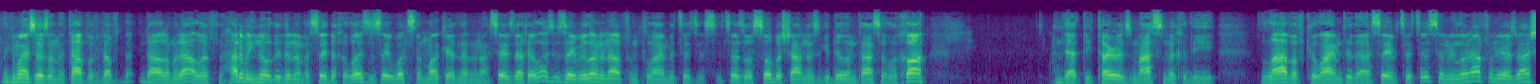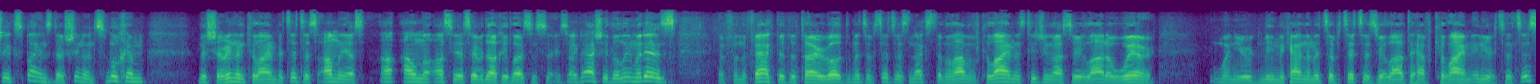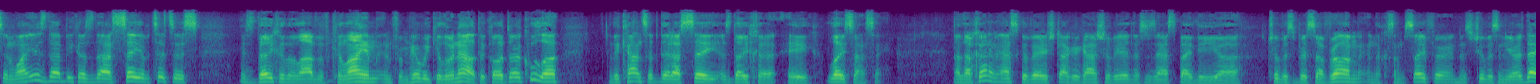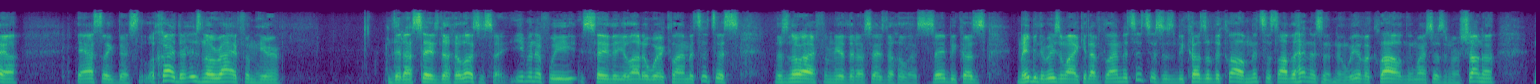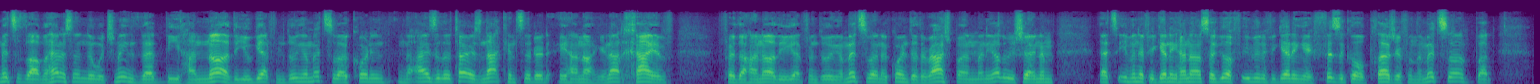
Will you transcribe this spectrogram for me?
The Gemara says on the top of Dal Aleph, how do we know they didn't have a Seydach Elois to say, what's the makar that an Asay Elois to say, we learn it out from Betzitzis. It says, Oso Bashan is Gedilim Tasa Lecha, that the Torah is masmech the lav of Kalayim to the Asay of Tzitzis, and we learn out from here, as Rashi explains, Darshin and Smuchim, B'sharin and Kalayim Betzitzis, Alma Asi Asay V'dachi say. So like actually the limit is, that from the fact that the Torah wrote the mitzvah of Tzitzis next to the lav of Kalayim is teaching us you're allowed to wear when you're being in the midst of tzitzis, you're allowed to have kilayim in your tzitzis. And why is that? Because the asay of tzitzis is daicha the lav of kilayim, and from here we can learn out to call it kula, the concept that asay is daicha a lois asay. Now the Achronim ask a very stark kasha here. This is asked by the uh, Chuvas Bris Avram and the Chassam Sofer and the Chuvas in Yerodea. They ask like this: L'chai, there is no right from here that I say is the to say. Even if we say that you're allowed to wear tzitzis, there's no right from here that I say is the to say because maybe the reason why I could have climate tzitzis is because of the cloud mitzvah lav lehenos nitnu, and we have a cloud. The Gemara says in lav lehenos nitnu, which means that the hana that you get from doing a mitzvah, according in the eyes of the Torah, is not considered a hana. You're not chayiv for the hana that you get from doing a mitzvah, and according to the Rashba and many other Rishonim, that's even if you're getting hana saguf, even if you're getting a physical pleasure from the mitzvah, but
